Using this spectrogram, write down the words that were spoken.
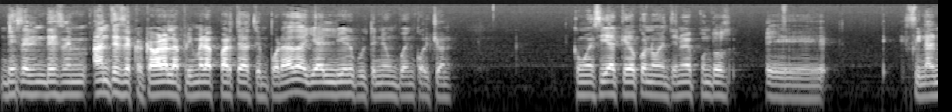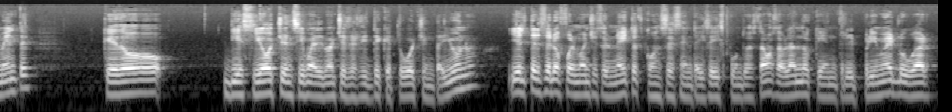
desde, antes de que acabara la primera parte de la temporada, ya el Liverpool tenía un buen colchón. Como decía, quedó con 99 puntos eh, finalmente. Quedó 18 encima del Manchester City que tuvo 81. Y el tercero fue el Manchester United con 66 puntos. Estamos hablando que entre el primer lugar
